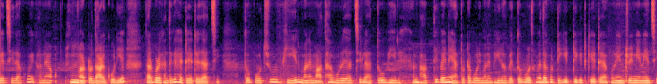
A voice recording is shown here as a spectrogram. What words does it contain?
গেছি, দেখো, এখানে অটো দাঁড় করিয়ে, তারপর এখান থেকে হেঁটে হেঁটে যাচ্ছি। তো প্রচুর ভিড় মানে মাথা ঘুরে যাচ্ছিল, এত ভিড়। আমি ভাবতেই পারিনি এতটা পরিমাণে ভিড় হবে। তো প্রথমে দেখো টিকিট টিকিট কেটে এখন এন্ট্রি নিয়ে নিয়েছি।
